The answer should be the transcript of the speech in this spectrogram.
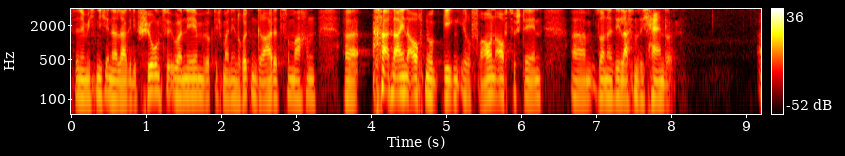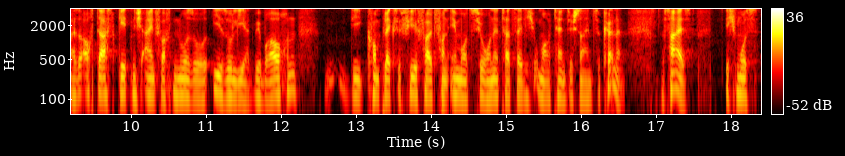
sind nämlich nicht in der Lage, die Führung zu übernehmen, wirklich mal den Rücken gerade zu machen, äh, alleine auch nur gegen ihre Frauen aufzustehen, ähm, sondern sie lassen sich handeln. Also auch das geht nicht einfach nur so isoliert. Wir brauchen die komplexe Vielfalt von Emotionen tatsächlich, um authentisch sein zu können. Das heißt, ich muss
